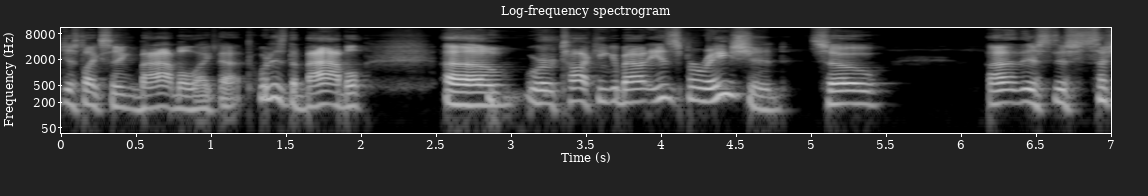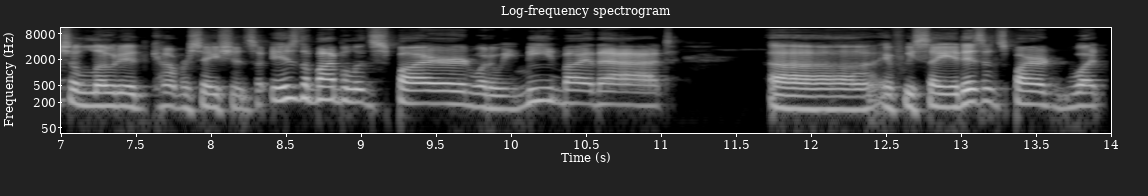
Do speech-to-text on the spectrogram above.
I just like saying Bible like that. What is the Bible? Um, we're talking about inspiration. So uh, there's there's such a loaded conversation. So is the Bible inspired? What do we mean by that? Uh, if we say it is inspired, what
